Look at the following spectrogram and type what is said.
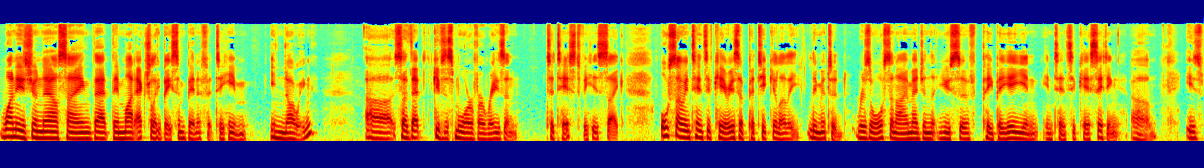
One is you're now saying that there might actually be some benefit to him in knowing, uh, so that gives us more of a reason to test for his sake. Also, intensive care is a particularly limited resource, and I imagine that use of PPE in intensive care setting um, is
